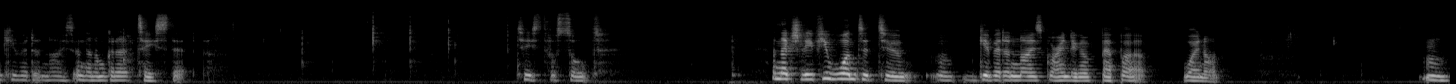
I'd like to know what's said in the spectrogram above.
Give it a nice, and then I'm gonna taste it. Taste for salt. And actually, if you wanted to uh, give it a nice grinding of pepper, why not? Mm.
